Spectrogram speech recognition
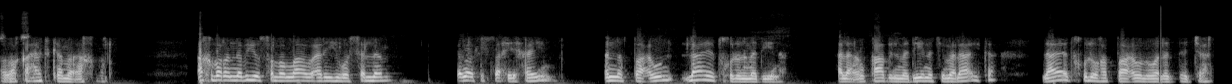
فوقعت كما أخبر. أخبر النبي صلى الله عليه وسلم كما في الصحيحين أن الطاعون لا يدخل المدينة. على أنقاب المدينة ملائكة لا يدخلها الطاعون ولا الدجال.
